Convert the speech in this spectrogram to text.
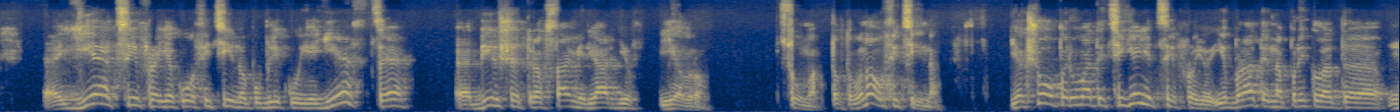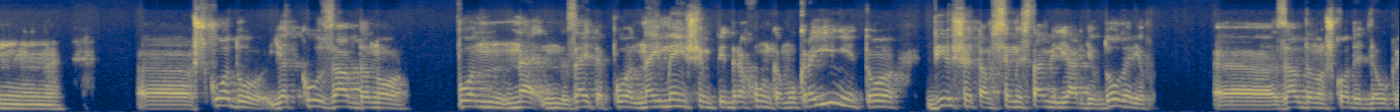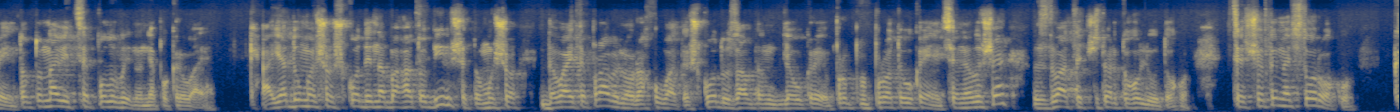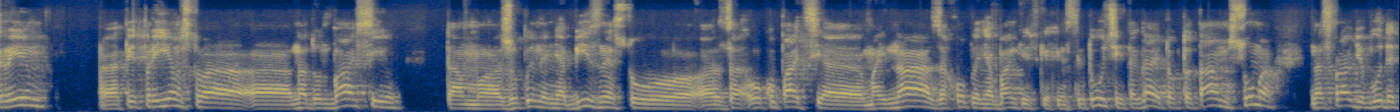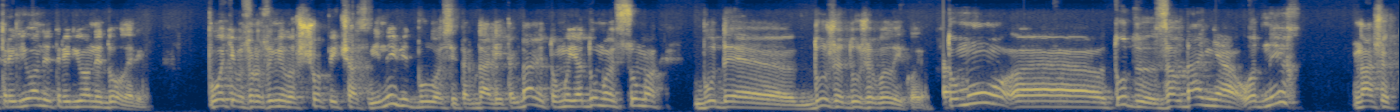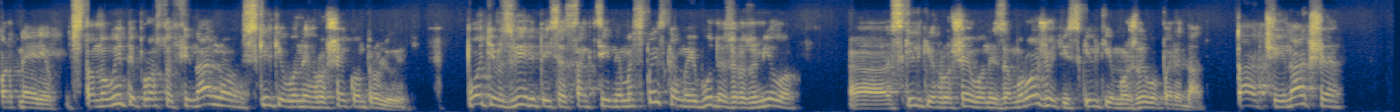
е, є цифра, яку офіційно публікує ЄС, це е, більше 300 мільярдів євро. Сума, тобто вона офіційна. Якщо оперувати цією цифрою і брати, наприклад, е, шкоду, яку завдано по на- знаєте, по найменшим підрахункам Україні, то більше там 700 мільярдів доларів е, завдано шкоди для України. Тобто навіть це половину не покриває. А я думаю, що шкоди набагато більше, тому що давайте правильно рахувати шкоду завдану для України проти України. Це не лише з 24 лютого, це з 2014 року. Крим, е, підприємства е, на Донбасі, там е, зупинення бізнесу, е, окупація майна, захоплення банківських інституцій і так далі. Тобто, там сума насправді буде трильйони трильйони доларів. Потім зрозуміло, що під час війни відбулося, і так далі. І так далі. Тому я думаю, сума буде дуже дуже великою. Тому е, тут завдання одних наших партнерів встановити просто фінально, скільки вони грошей контролюють. Потім звіритися з санкційними списками, і буде зрозуміло, е, скільки грошей вони заморожують і скільки можливо передати. Так чи інакше,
